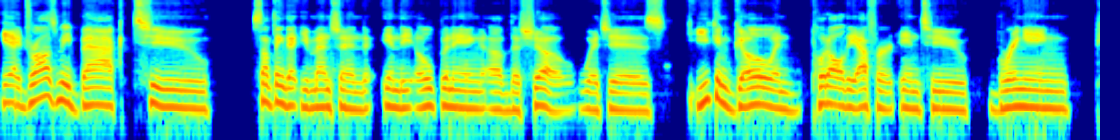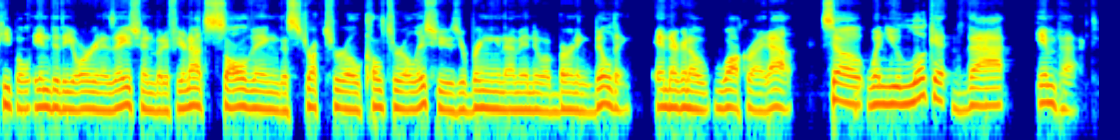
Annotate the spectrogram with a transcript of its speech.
Yeah, it draws me back to something that you mentioned in the opening of the show, which is you can go and put all the effort into bringing people into the organization, but if you're not solving the structural cultural issues, you're bringing them into a burning building and they're going to walk right out. So when you look at that impact,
